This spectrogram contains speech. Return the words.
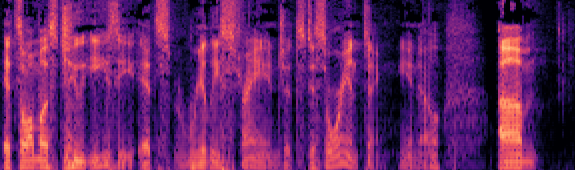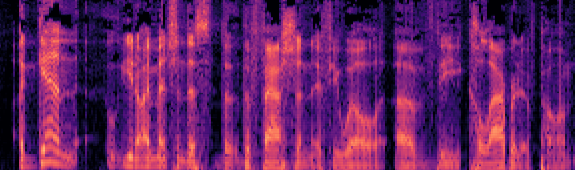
It's almost too easy. It's really strange. It's disorienting, you know. Um, again, you know, I mentioned this the, the fashion, if you will, of the collaborative poem.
